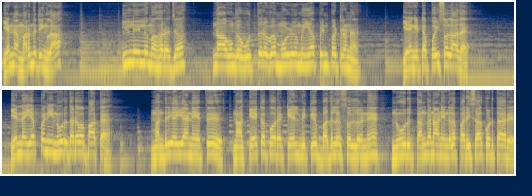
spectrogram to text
என்ன மறந்துட்டீங்களா? இல்லை இல்லை மகாராஜா. நான் உங்க உத்தரவை முழுமையா பின்பற்றினேன் என்கிட்ட பொய் சொல்லாத. என்னை எப்ப நீ நூறு தடவை பார்த்த? மந்திரி ஐயா நேத்து நான் கேட்க போற கேள்விக்கு பதில சொல்லுன்னு நூறு தங்க நாணயங்களை பரிசா கொடுத்தாரு.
